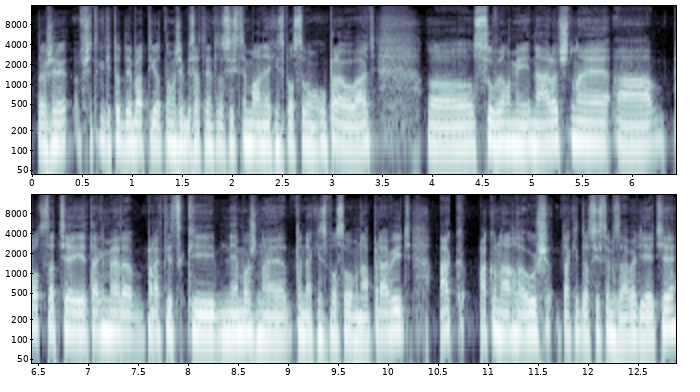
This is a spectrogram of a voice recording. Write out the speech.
Takže všetky tieto debaty o tom, že by sa tento systém mal nejakým spôsobom upravovať, sú veľmi náročné a v podstate je takmer prakticky nemožné to nejakým spôsobom napraviť, ak ako náhle už takýto systém zavediete.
